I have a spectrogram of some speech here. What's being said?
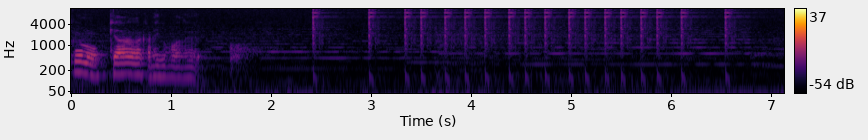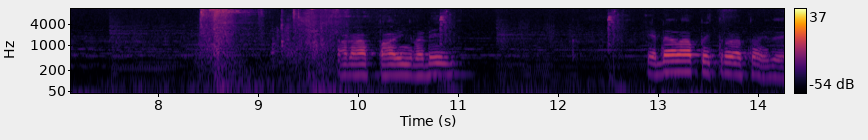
திருப்பியும் முக்கியமான தான் கிடைக்க போகுது. அடா பாவீங்களா டேய். என்னடா பெற்ற அர்த்தம் இது?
